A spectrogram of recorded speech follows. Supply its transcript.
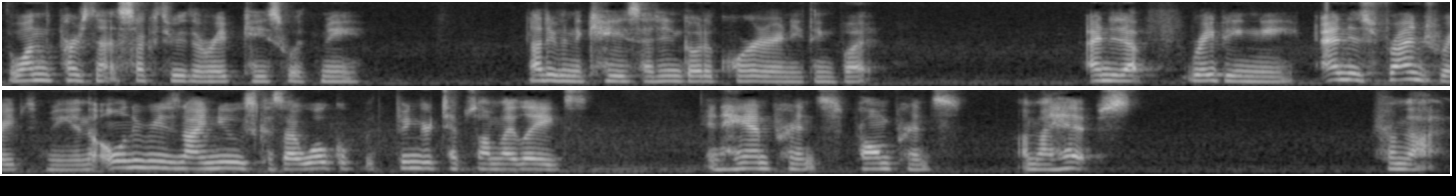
The one person that stuck through the rape case with me, not even the case, I didn't go to court or anything, but ended up raping me. And his friend raped me. And the only reason I knew is because I woke up with fingertips on my legs and handprints, palm prints on my hips from that.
